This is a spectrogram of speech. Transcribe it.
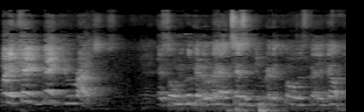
but it can't make you righteous. And so when we look at the last test and get ready to close this thing up,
